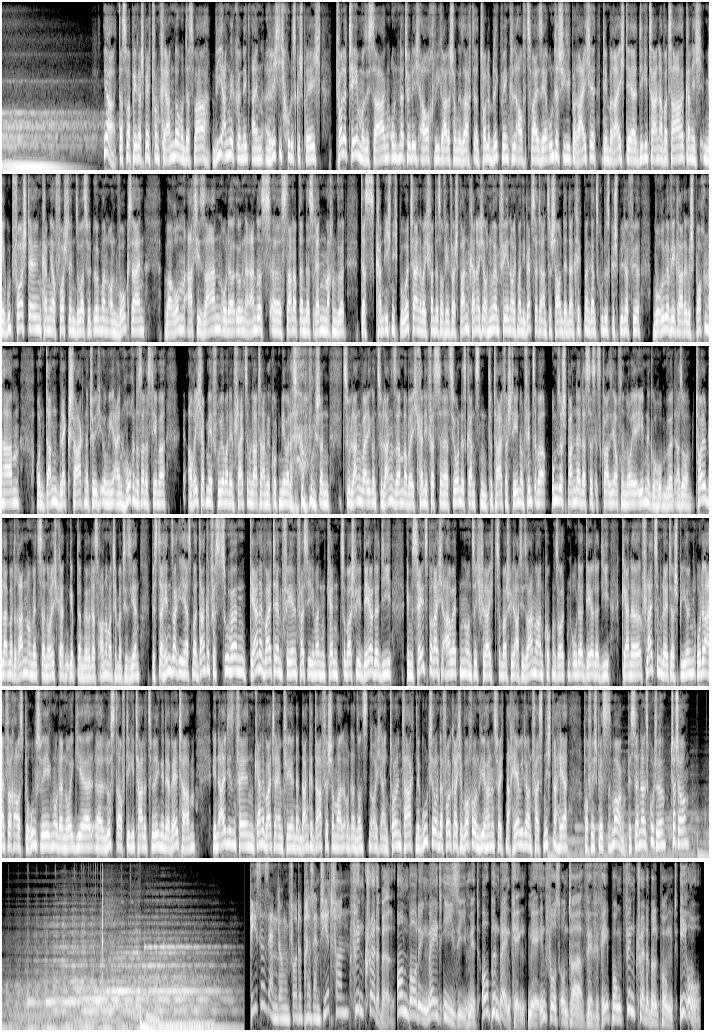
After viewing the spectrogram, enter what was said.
Ja, das war Peter Specht von Creandum und das war, wie angekündigt, ein richtig cooles Gespräch. Tolle Themen, muss ich sagen. Und natürlich auch, wie gerade schon gesagt, äh, tolle Blickwinkel auf zwei sehr unterschiedliche Bereiche. Den Bereich der digitalen Avatare kann ich mir gut vorstellen, kann mir auch vorstellen, sowas wird irgendwann on vogue sein. Warum Artisan oder irgendein anderes äh, Startup dann das Rennen machen wird, das kann ich nicht beurteilen, aber ich fand das auf jeden Fall spannend. Kann euch auch nur empfehlen, euch mal die Webseite anzuschauen, denn dann kriegt man ein ganz gutes Gespür dafür, worüber wir gerade gesprochen haben. Und dann Black Shark natürlich irgendwie ein hochinteressantes Thema auch ich habe mir früher mal den Flight Simulator angeguckt. Mir war das schon zu langweilig und zu langsam, aber ich kann die Faszination des Ganzen total verstehen und finde es aber umso spannender, dass das jetzt quasi auf eine neue Ebene gehoben wird. Also toll, bleiben wir dran und wenn es da Neuigkeiten gibt, dann werden wir das auch nochmal thematisieren. Bis dahin sage ich erstmal Danke fürs Zuhören. Gerne weiterempfehlen, falls ihr jemanden kennt, zum Beispiel der oder die im Sales-Bereich arbeiten und sich vielleicht zum Beispiel Artisan mal angucken sollten oder der oder die gerne Flight Simulator spielen oder einfach aus Berufswegen oder Neugier äh, Lust auf digitale Zwillinge der Welt haben. In all diesen Fällen gerne weiterempfehlen. Dann danke dafür schon mal und ansonsten euch einen tollen Tag, eine gute und erfolgreiche Woche und wir hören uns vielleicht nachher wieder und falls nicht nachher, hoffentlich spätestens morgen. Bis dann, alles Gute. Ciao, ciao. Diese Sendung wurde präsentiert von Fincredible. Onboarding made easy mit Open Banking. Mehr Infos unter www.fincredible.io.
